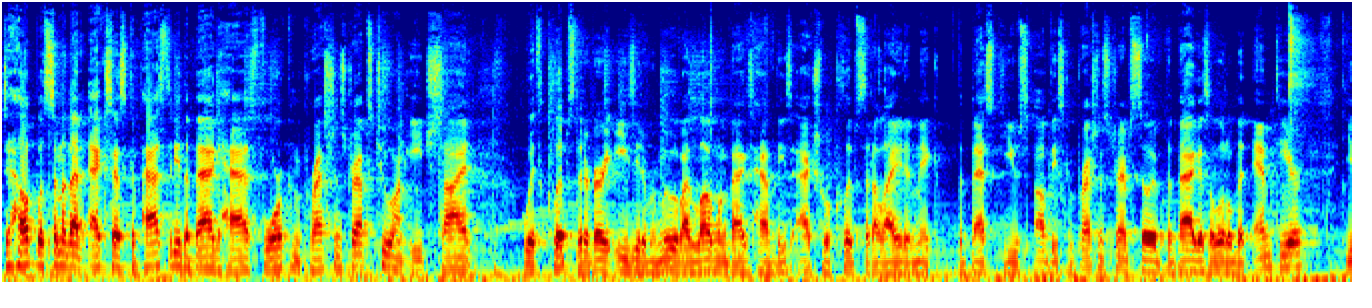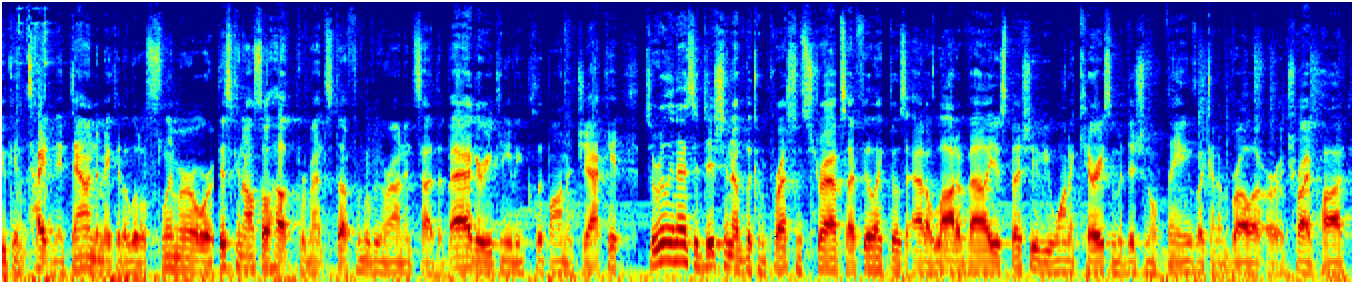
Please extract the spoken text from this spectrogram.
To help with some of that excess capacity, the bag has four compression straps, two on each side, with clips that are very easy to remove. I love when bags have these actual clips that allow you to make the best use of these compression straps. So if the bag is a little bit emptier, you can tighten it down to make it a little slimmer, or this can also help prevent stuff from moving around inside the bag, or you can even clip on a jacket. So really nice addition of the compression straps. I feel like those add a lot of value, especially if you want to carry some additional things like an umbrella or a tripod.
